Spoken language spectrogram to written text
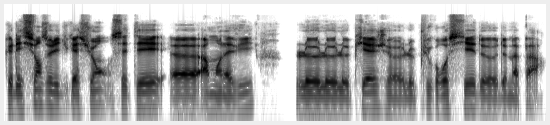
que les sciences de l'éducation. C'était, à mon avis, le, piège le plus grossier de ma part.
